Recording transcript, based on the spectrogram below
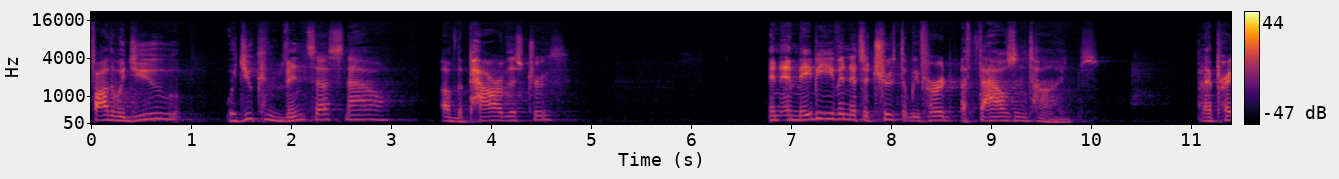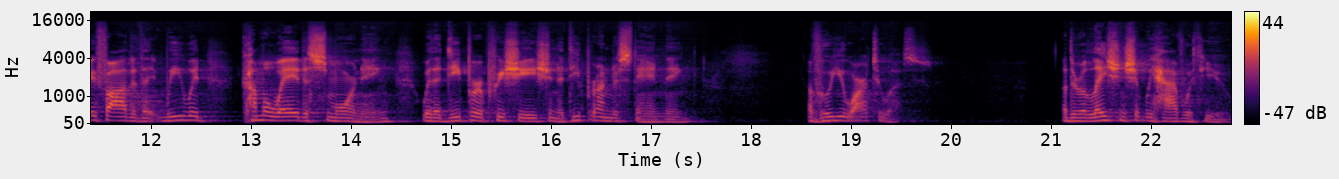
Father, would you, would you convince us now of the power of this truth? And, and maybe even it's a truth that we've heard a thousand times. But I pray, Father, that we would come away this morning with a deeper appreciation, a deeper understanding of who you are to us, of the relationship we have with you,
